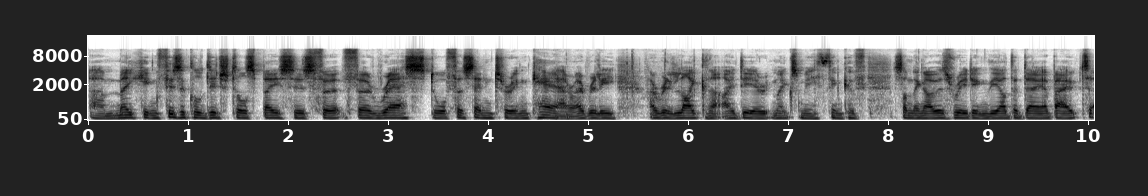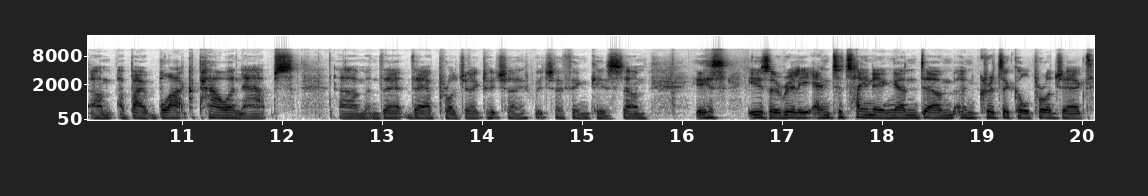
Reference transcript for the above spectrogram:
um, making physical digital spaces for, for rest or for centering care. I really I really like that idea. It makes me think of something I was reading the other day about um, about black power naps um, and their their project, which I which I think is um, is is a really entertaining and um, and critical project.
